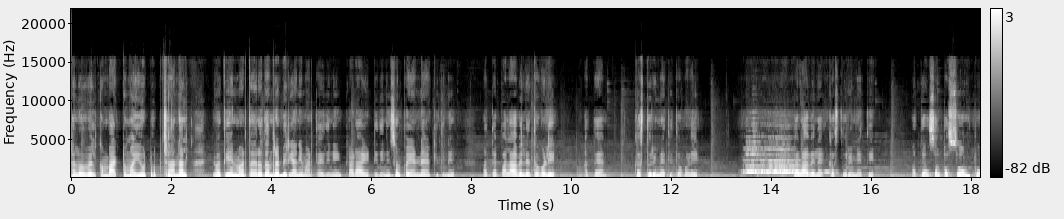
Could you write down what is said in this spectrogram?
hello welcome back to my YouTube channel ಇವತ್ತು ಏನು ಮಾಡ್ತಾ ಇರೋದಂದರೆ ಬಿರಿಯಾನಿ ಮಾಡ್ತಾಯಿದ್ದೀನಿ ಕಡಾಯಿ ಇಟ್ಟಿದ್ದೀನಿ, ಸ್ವಲ್ಪ ಎಣ್ಣೆ ಹಾಕಿದ್ದೀನಿ. ಮತ್ತು ಪಲಾವ್ ಎಲೆ ತೊಗೊಳ್ಳಿ, ಮತ್ತು ಕಸ್ತೂರಿ ಮೇತಿ ತೊಗೊಳ್ಳಿ. ಪಲಾವ್ ಎಲೆ, ಕಸ್ತೂರಿ ಮೇತಿ, ಮತ್ತು ಸ್ವಲ್ಪ ಸೋಂಪು,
